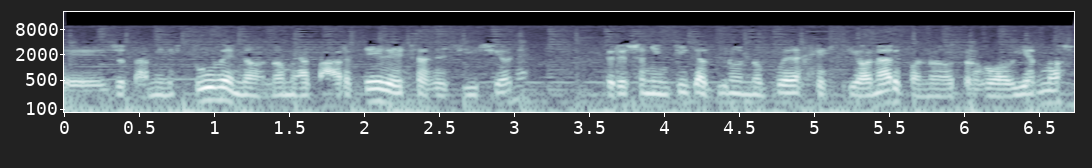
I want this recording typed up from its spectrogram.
eh, yo también estuve, no, no me aparté de esas decisiones, pero eso no implica que uno no pueda gestionar con otros gobiernos.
